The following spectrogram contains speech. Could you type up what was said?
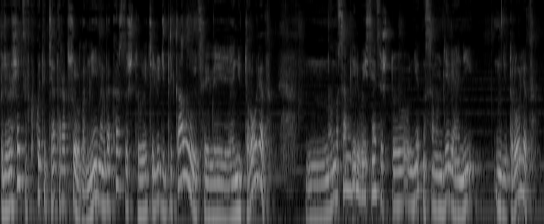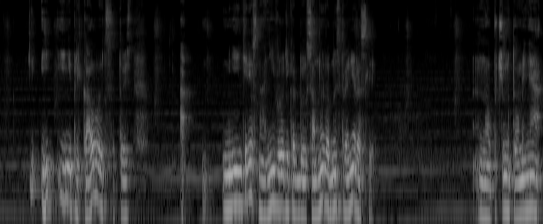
превращается в какой-то театр абсурда. Мне иногда кажется, что эти люди прикалываются или они троллят, но на самом деле выясняется, что нет, на самом деле они не троллят и, и, и не прикалываются. То есть а, мне интересно, они вроде как бы со мной в одной стране росли. Но почему-то у меня,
